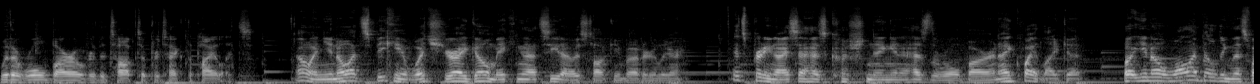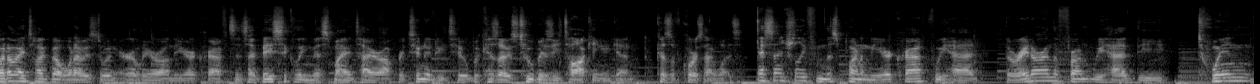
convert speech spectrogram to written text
with a roll bar over the top to protect the pilots. Oh, and you know what? Speaking of which, here I go making that seat I was talking about earlier. It's pretty nice, it has cushioning and it has the roll bar, and I quite like it. But you know, while I'm building this, why don't I talk about what I was doing earlier on the aircraft, since I basically missed my entire opportunity to because I was too busy talking again, because of course I was. Essentially, from this point on the aircraft, we had the radar in the front, we had the twin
